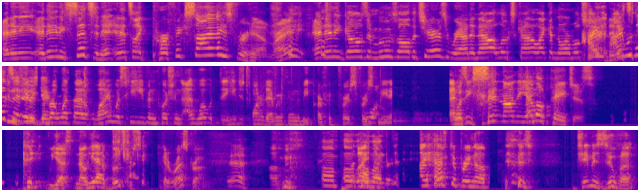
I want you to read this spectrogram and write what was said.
and then he and then he sits in it, and it's like perfect size for him, right? and then he goes and moves all the chairs around, and now it looks kind of like a normal chair. I, And I was sits in it confused about what that. Why was he even pushing? I, what would, he just wanted everything to be perfect for his first What- meeting. was he sitting on the yellow pages? yes. No. He had a booster seat at a restaurant. Yeah. Um, um oh, I. I have to bring up Jamie Zuva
